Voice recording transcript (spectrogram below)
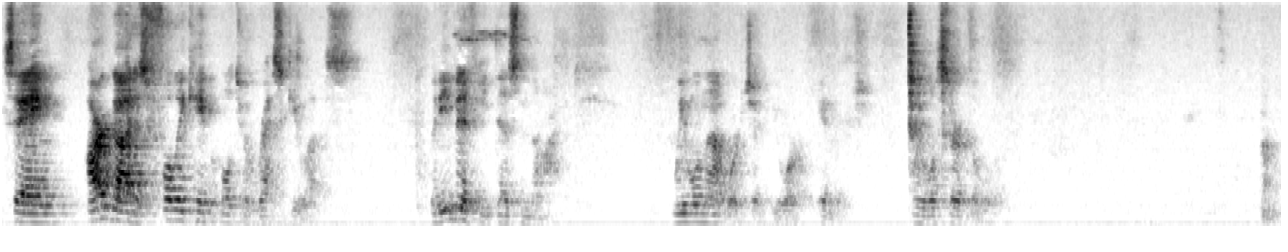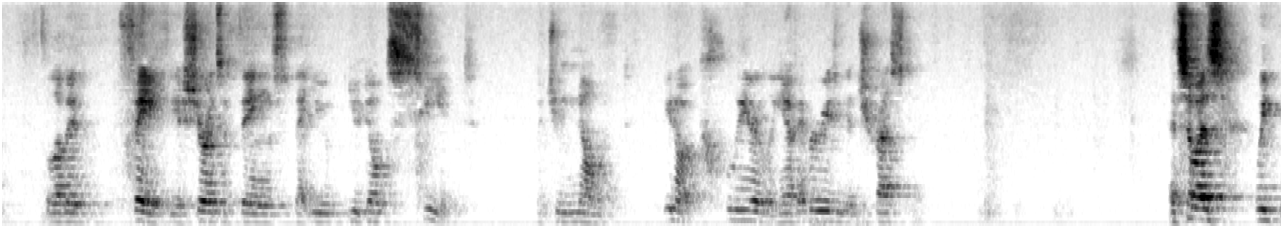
saying, Our God is fully capable to rescue us. But even if he does not, we will not worship your image. We will serve the Lord. Beloved, faith, the assurance of things that you, you don't see it, but you know it. You know it clearly. You have every reason to trust. And so, as we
